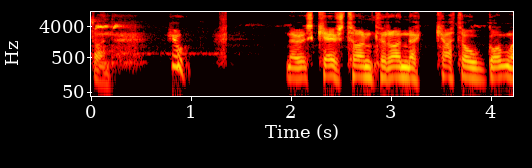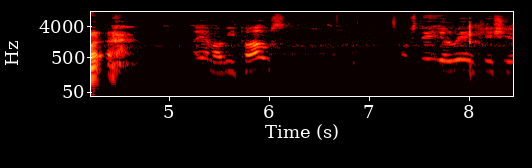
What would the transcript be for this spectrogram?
Done. Phew. Now it's Kev's turn to run the cattle gauntlet. I am a wee pals. I'll stay your way in case you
